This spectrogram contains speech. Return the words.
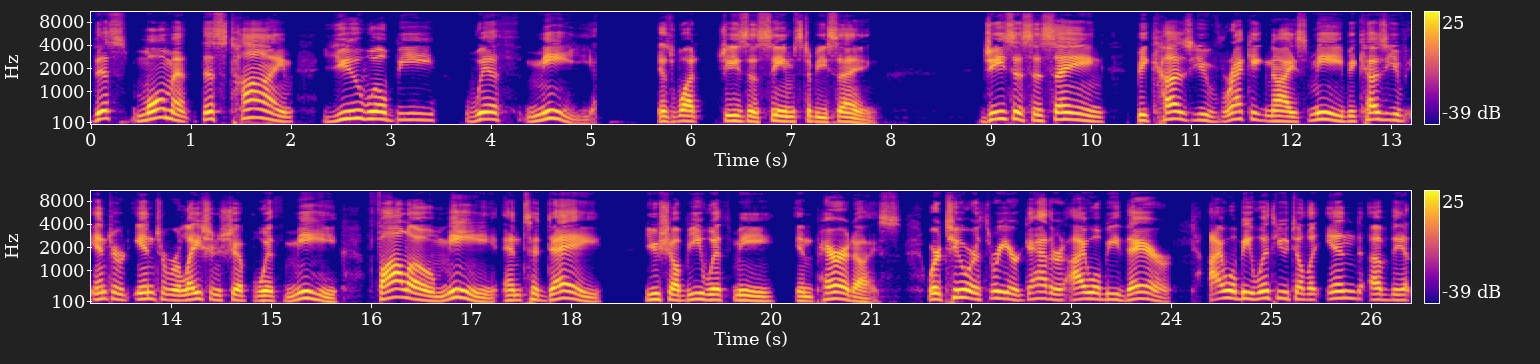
This moment, this time, you will be with me, is what Jesus seems to be saying. Jesus is saying, because you've recognized me, because you've entered into relationship with me, follow me, and today you shall be with me in paradise. Where two or three are gathered, I will be there. I will be with you till the end of the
